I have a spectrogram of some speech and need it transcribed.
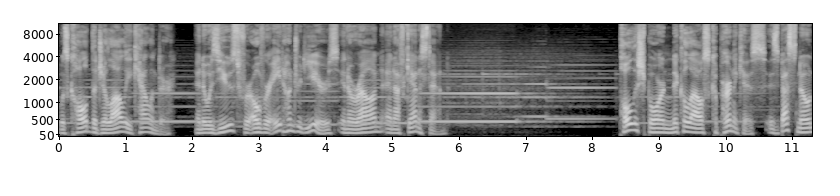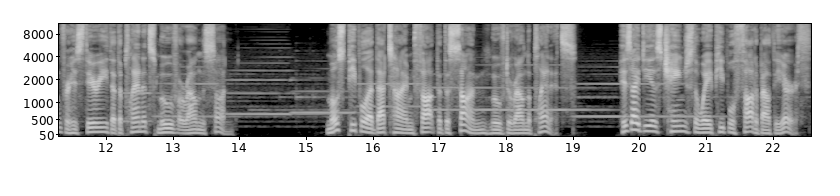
was called the Jalali calendar, and it was used for over 800 years in Iran and Afghanistan. Polish-born Nicolaus Copernicus is best known for his theory that the planets move around the sun. Most people at that time thought that the sun moved around the planets. His ideas changed the way people thought about the Earth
